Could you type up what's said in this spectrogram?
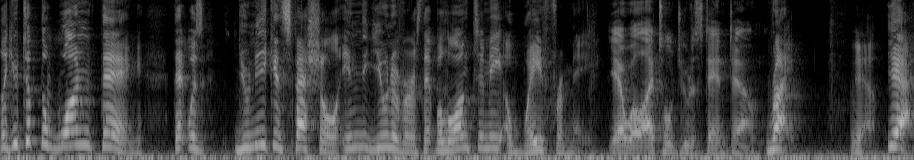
Like you took the one thing that was." Unique and special in the universe that belonged to me away from me. Yeah. Well, I told you to stand down. Right. Yeah. Yeah.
